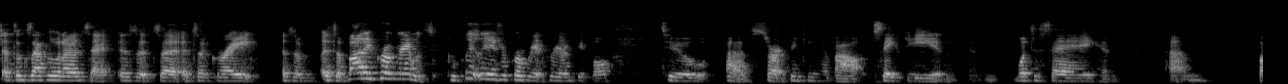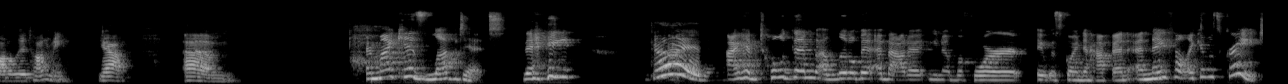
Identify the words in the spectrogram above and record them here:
That's exactly what I would say. Is it's a it's a great it's a it's a body program. It's completely age appropriate for young people to uh, start thinking about safety and, and, what to say and um, bodily autonomy. Yeah. Um, and my kids loved it. They good. I had told them a little bit about it, you know, before it was going to happen, and they felt like it was great.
